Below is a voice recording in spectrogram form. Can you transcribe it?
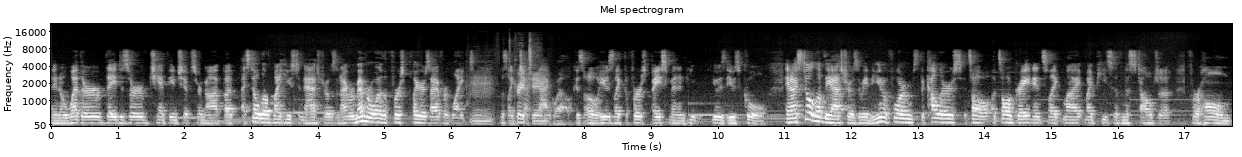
you know, whether they deserve championships or not, but I still love my Houston Astros. And I remember one of the first players I ever liked mm, was like Jeff team. Bagwell because, oh, he was like the first baseman and he, he was, he was cool. And I still love the Astros. I mean, the uniforms, the colors, it's all it's all great, and it's like my my piece of nostalgia for home.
